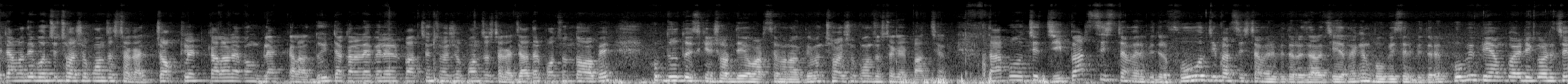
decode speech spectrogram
এটা আমরা আমাদের বলছে ছয়শো পঞ্চাশ টাকা। চকলেট কালার এবং ব্ল্যাক কালার দুইটা কালার অ্যাভেলেবেল পাচ্ছেন ছয়শো পঞ্চাশ টাকা। যাদের পছন্দ হবে, খুব দ্রুত স্ক্রিনশট দিয়ে হোয়াটসঅ্যাপে নক দেবেন, ছয়শো পঞ্চাশ টাকায় পাচ্ছেন। তারপর হচ্ছে জিপার সিস্টেমের ভিতরে ফুল জিপার সিস্টেমের ভিতরে যারা চেয়ে থাকেন বগিসের ভিতরে খুবই পিএম কোয়ালিটি করেছে।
